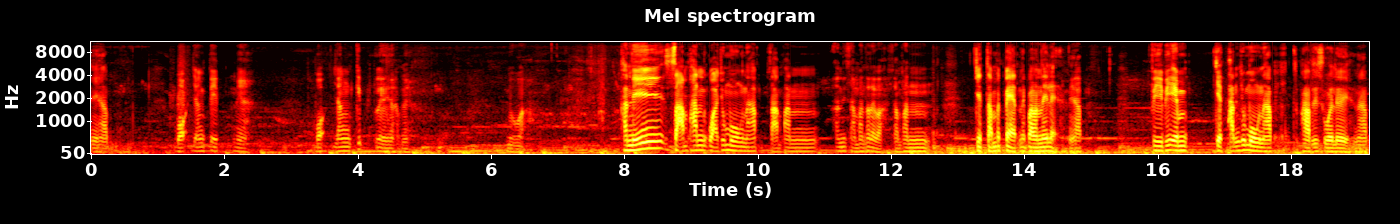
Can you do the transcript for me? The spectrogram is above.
นี่ครับ เบาะยังติดเนี่ย เบาะยังกิ๊บเลยนะครับเนี่ยดูอะคันนี้3,000กว่าชั่วโมงนะครับ3,000อันนี้3,000เท่าไหร่วะ3,000 7 3 8ในประมาณนี้แหละนะครับฟรีเอ็ม PM 7,000ชั่วโมงนะครับ สภาพสวยๆเลยนะครับ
